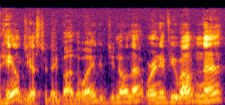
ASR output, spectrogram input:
It hailed yesterday, by the way. Did you know that? Were any of you out in that?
